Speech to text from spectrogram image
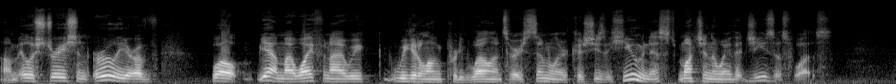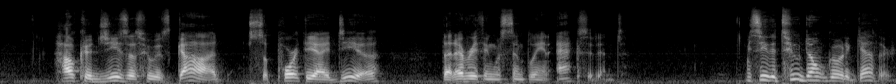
um, illustration earlier of, well, yeah, my wife and I, we, we get along pretty well, and it's very similar because she's a humanist, much in the way that Jesus was. How could Jesus, who is God, support the idea that everything was simply an accident? You see, the two don't go together.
